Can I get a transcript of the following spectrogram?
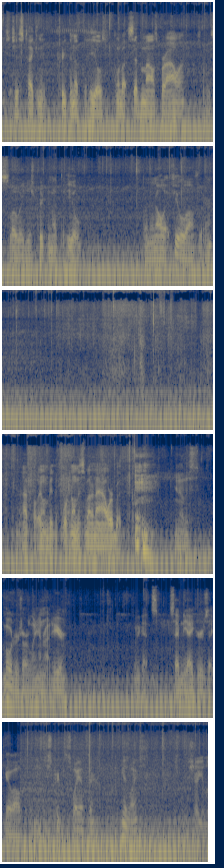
it's just taking it, creeping up the hills, going about seven miles per hour. So it's slowly just creeping up the hill, burning all that fuel off there. I've probably only been working on this about an hour, but you know, this borders our land right here. We've got 70 acres that go all. Just creeped this way up there. Just want to show you a little.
